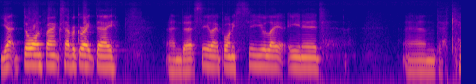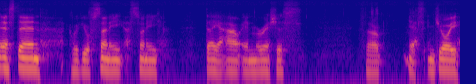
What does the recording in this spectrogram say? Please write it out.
yeah, Dawn, thanks. Have a great day. And uh, see you later, Bonnie. See you later, Enid. And Kirsten, with your sunny, sunny day out in Mauritius. So, yes, enjoy,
